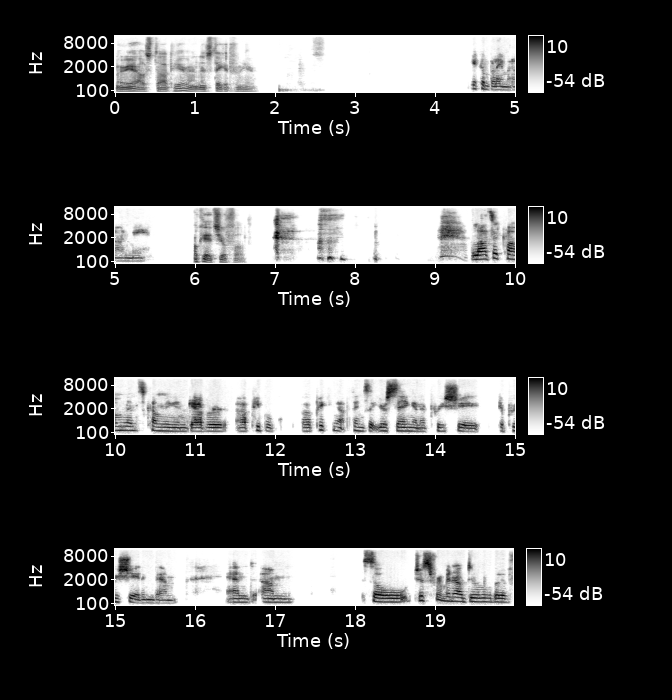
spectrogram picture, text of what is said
Maria, I'll stop here and let's take it from here. You can blame it on me. Okay, it's your fault. Lots of comments coming in, Gabor, uh, people uh, picking up things that you're saying and appreciate appreciating them. And um, so just for a minute, I'll do a little bit of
